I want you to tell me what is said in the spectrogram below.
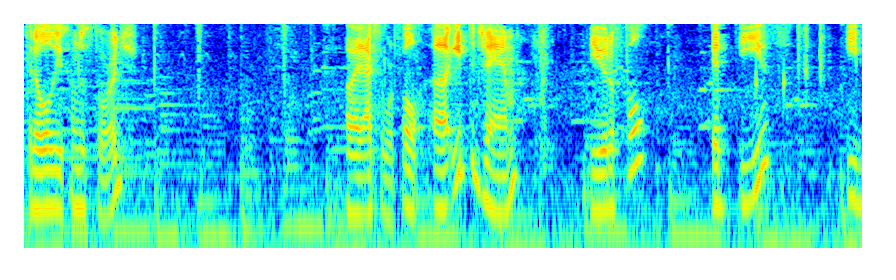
Get all these from the storage. Oh, actually, we're full. Uh, eat the jam. Beautiful. Get these. Eat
